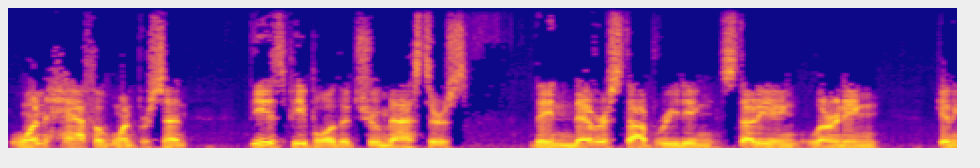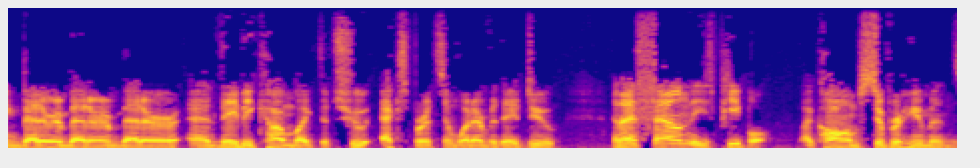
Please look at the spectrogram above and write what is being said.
one half of one percent, these people are the true masters. They never stop reading, studying, learning, getting better and better and better, and they become like the true experts in whatever they do. And I found these people, I call them superhumans.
